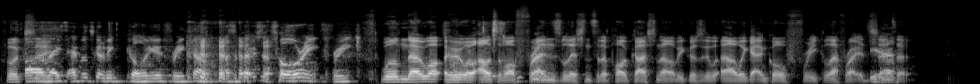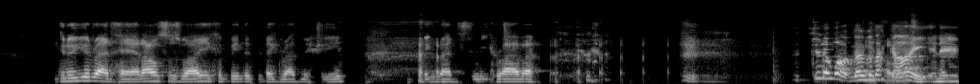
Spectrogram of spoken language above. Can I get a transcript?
Fuck's Oh, sake. mate, everyone's going to be calling you a freak now, as opposed to Tory freak. We'll know what, who out of our friends listen to the podcast now because uh, we're getting called freak left, right, and Yeah. centre. You can do your red hair out as well. You could be the big red machine. Big red freak rider. Do you know what? Remember Oh, that guy in a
